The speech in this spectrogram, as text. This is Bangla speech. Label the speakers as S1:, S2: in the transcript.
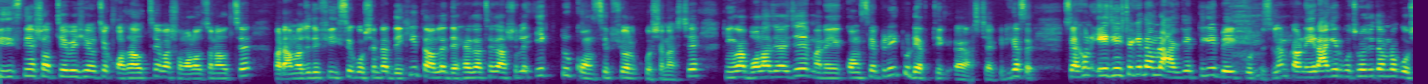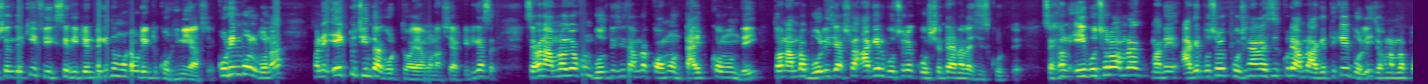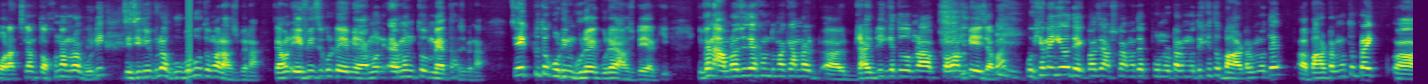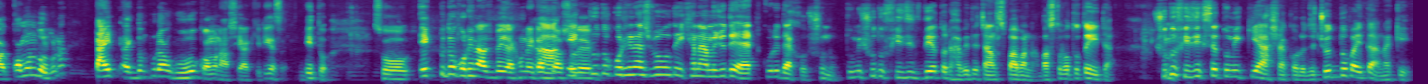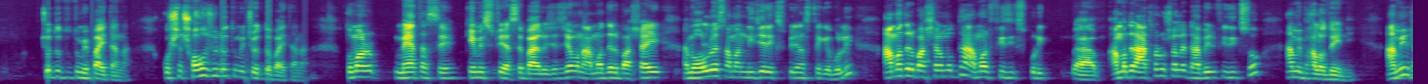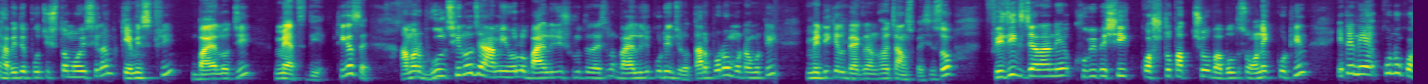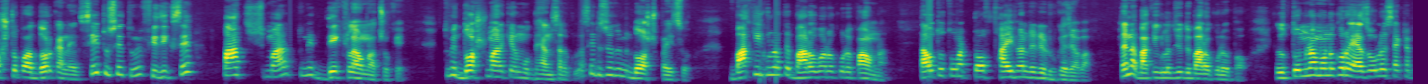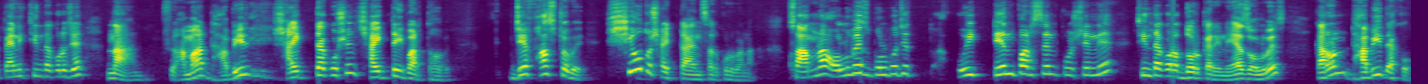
S1: ফিজিক্স নিয়ে সবচেয়ে বেশি হচ্ছে কথা হচ্ছে বা সমালোচনা হচ্ছে। বাট আমরা যদি ফিজিক্সের কোশ্চেনটা দেখি তাহলে দেখা যাচ্ছে যে আসলে একটু কনসেপচুয়াল কোশ্চেন আসছে। কিংবা বলা যায় যে মানে কনসেপ্টের একটু ডেপথ থেকে আসছে আরকি। ঠিক আছে? তো এখন এই জিনিসটা কিন্তু আমরা আগের থেকেই বেইট করতেছিলাম। কারণ এর আগের বছরে যদি আমরা কোশ্চেন দেখি ফিজিক্সের রিটেনটা কিন্তু মোটামুটি একটু কঠিনই আসে। কঠিন বলব না, মানে একটু চিন্তা করতে হয় এমন আসে আরকি। ঠিক আছে? সো এখন আমরা যখন বলতেছি যে আমরা কমন, টাইপ কমন দেই, তখন আমরা বলি যে আসলে আগের বছরের কোয়েশ্চেনটা এনালাইসিস করতে। সো এখন এই বছরও আমরা মানে আগের বছরের কোয়েশ্চেন এনালাইসিস করে আমরা আগে থেকেই বলি যখন আমরা পড়াচ্ছিলাম তখন আমরা বলি যে জিনিসগুলো হুবহু তোমার আসবে না। যেমন F is equal to M A এমন এমন তো ম্যাথ আসবে না। যে একটু তো কঠিন ঘুরে, ঘুরে আসবে আর কি ইভেন আমরা যদি এখন তোমাকে আমরা ড্রাইভ লিংকে তো তোমরা প্রমাণ পেয়ে যাবা। ওইখানে গিয়েও দেখবা যে আসলে আমাদের পনেরোটার মধ্যে কিন্তু বারোটার মধ্যে বারোটার ১২ টার মতো প্রায় কমন বলব না। টাইপ একদম পুরা হুবহু কমন আসে আরকি। ঠিক আছে? এই তো। সো একটু তো কঠিন আসবেই। এখন এটা তো আসলে
S2: একটু তো কঠিন আসবে বলতে এখানে আমি যদি এড করি দেখো শুনো, তুমি শুধু ফিজিক্স দিয়ে তো ঢাবিতে চান্স পাবা না। বাস্তবতা তো এইটা। শুধু ফিজিক্সে তুমি কি আশা করো যে ১৪ পাইতা নাকি? ১৪ তো তুমি পাইতা না। কোয়েশ্চেন সহজ হলেও তুমি ১৪ পাইতা না। তোমার ম্যাথ আছে, কেমিস্ট্রি আছে, বায়োলজি আছে। যেমন আমাদের বাসায় আমি অলওয়েজ আমার নিজের এক্সপেরিয়েন্স থেকে বলি। আমাদের বাসার মধ্যে আমার ফিজিক্স আমাদের ১৮ সালে ঢাবির ফিজিক্সও আমি ভালো দেইনি। আমি ঢাবিতে ২৫ তম হইছিলাম কেমিস্ট্রি, বায়োলজি, ম্যাথ দিয়ে। ঠিক আছে? আমার ভুল ছিল যে আমি হলো বায়োলজি শুরুতে চাইছিলাম। বায়োলজি কঠিন ছিল। তারপরেও মোটামুটি মেডিকেল ব্যাকগ্রাউন্ড হয়ে চান্স পাইছি। সো ফিজিক্স যারা নিয়ে খুবই বেশি কষ্ট পাচ্ছ বা বলতেছো অনেক কঠিন, এটা নিয়ে কোনো কষ্ট পাওয়ার দরকার নেই। সে টু সে তুমি ফিজিক্সে পাঁচ মার্ক তুমি দেখলাও না চোখে। তুমি ১০ মার্কের মধ্যে অ্যান্সার করলা। সে টু সে তুমি ১০ পাইছো। বাকিগুলোতে বারো বারো করে পাও না। তাও তো তোমার টপ ফাইভ হান্ড্রেডে ঢুকে যাবা। তাই না? বাকিগুলো যদি ১২ করে পাও। কিন্তু তোমরা মনে করো অ্যাজ অলওয়েজ একটা প্যানিক চিন্তা করো যে, না, আমার ঢাবির ৬০ টা কোয়েশ্চেন ৬০ টাই পারতে হবে। যে ফার্স্ট হবে, সেও তো ৬০ টা অ্যান্সার করবে না। সো আমরা অলওয়েজ বলব যে, ওই 10% কোয়েশ্চেন নিয়ে চিন্তা করার দরকারই নেই অ্যাজ অলওয়েজ। কারণ ঢাবি, দেখো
